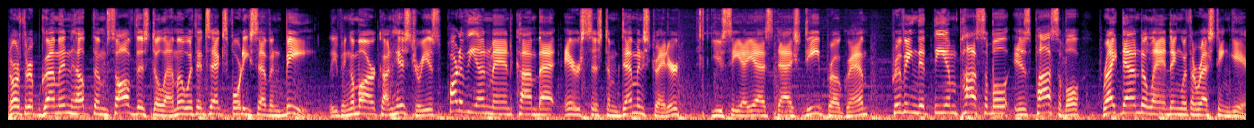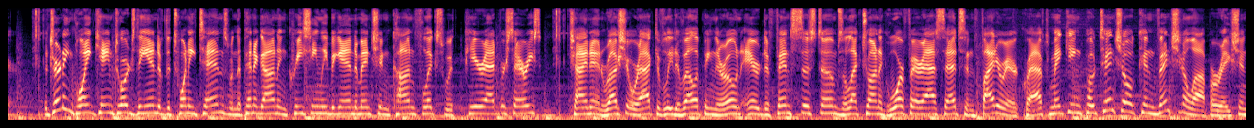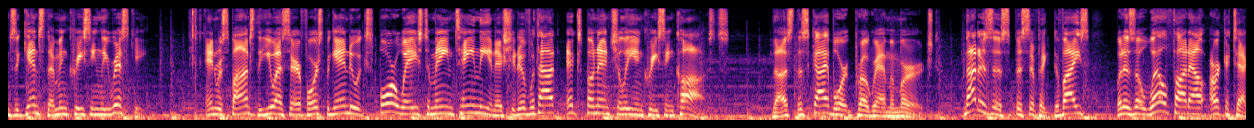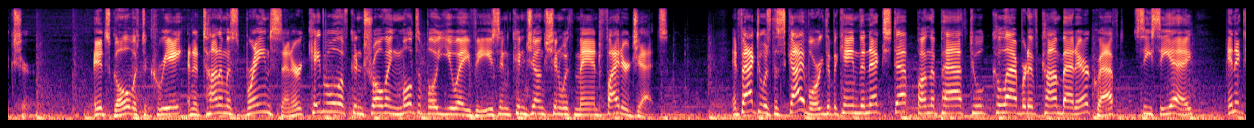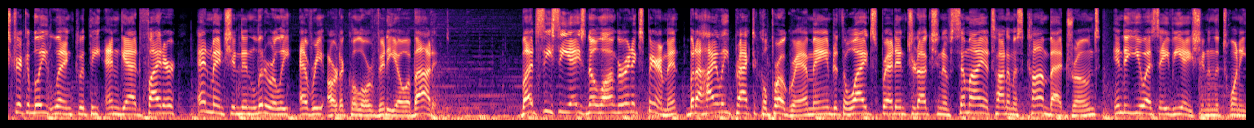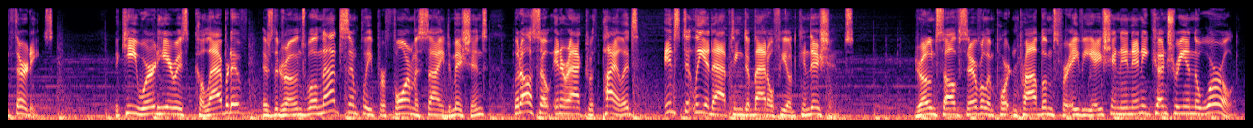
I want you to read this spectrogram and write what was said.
Northrop Grumman helped them solve this dilemma with its X 47B, leaving a mark on history as part of the Unmanned Combat Air System Demonstrator UCAS D program, proving that the impossible is possible right down to landing with arresting gear. The turning point came towards the end of the 2010s when the Pentagon increasingly began to mention conflicts with peer adversaries. China and Russia were actively developing their own air defense systems, electronic warfare assets, and fighter aircraft, making potential conventional operations against them increasingly risky. In response, the U.S. Air Force began to explore ways to maintain the initiative without exponentially increasing costs. Thus, the Skyborg program emerged, not as a specific device, but as a well thought out architecture. Its goal was to create an autonomous brain center capable of controlling multiple UAVs in conjunction with manned fighter jets. In fact, it was the Skyborg that became the next step on the path to collaborative combat aircraft, CCA, inextricably linked with the NGAD fighter and mentioned in literally every article or video about it. But CCA is no longer an experiment, but a highly practical program aimed at the widespread introduction of semi autonomous combat drones into U.S. aviation in the 2030s. The key word here is collaborative, as the drones will not simply perform assigned missions, but also interact with pilots, instantly adapting to battlefield conditions. Drones solve several important problems for aviation in any country in the world.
